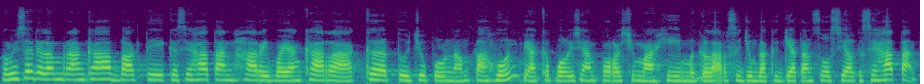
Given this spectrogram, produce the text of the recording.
Pemirsa dalam rangka Bakti Kesehatan Hari Bayangkara ke-76 tahun, pihak kepolisian Polres Cimahi menggelar sejumlah kegiatan sosial kesehatan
